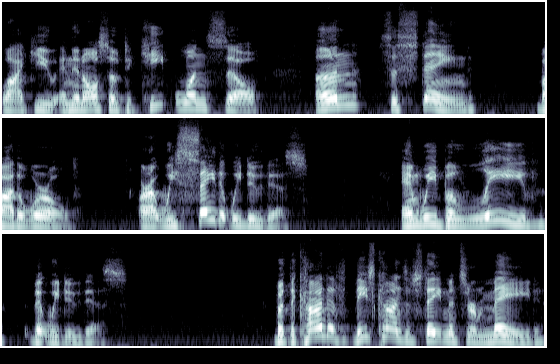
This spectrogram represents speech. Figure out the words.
like you. And then also to keep oneself unsustained by the world. All right, we say that we do this, and we believe that we do this. But the kind of these kinds of statements are made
